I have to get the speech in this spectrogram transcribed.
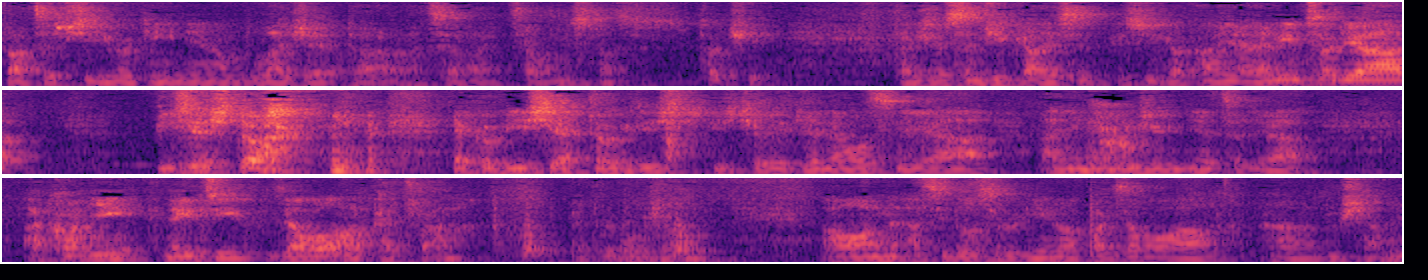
24 hodin jenom ležet a, a celá, celá místnost točí. Takže jsem říkal, jsem říkal, já nevím, co dělat, píšeš to, jako víš, jak to, když, když člověk je nemocný a ani nemůže něco dělat. A koni nejdřív zavolal Petra, Petr Božo, a on asi byl s rodinou a pak zavolal uh, Dušan.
